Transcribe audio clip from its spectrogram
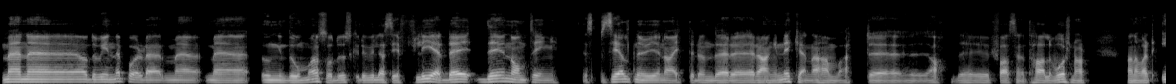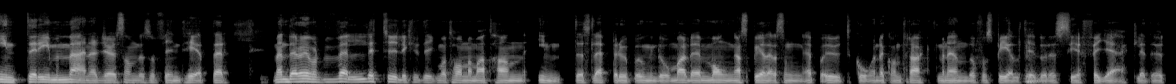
Men eh, du var inne på det där med, med ungdomar och så, du skulle vilja se fler. Det, det är ju någonting, speciellt nu i United under Rangnick när han varit, eh, ja det är ju fasen ett halvår snart, han har varit interim manager som det så fint heter. Men det har ju varit väldigt tydlig kritik mot honom att han inte släpper upp ungdomar. Det är många spelare som är på utgående kontrakt men ändå får speltid mm. och det ser för jäkligt ut.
